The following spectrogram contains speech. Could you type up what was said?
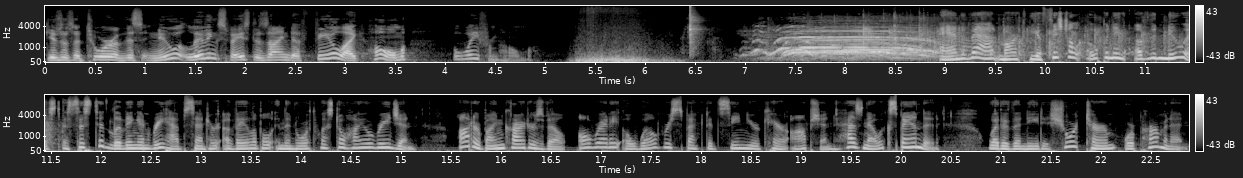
gives us a tour of this new living space designed to feel like home away from home. And that marked the official opening of the newest assisted living and rehab center available in the Northwest Ohio region. Otterbein Cridersville, already a well respected senior care option, has now expanded. Whether the need is short term or permanent,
